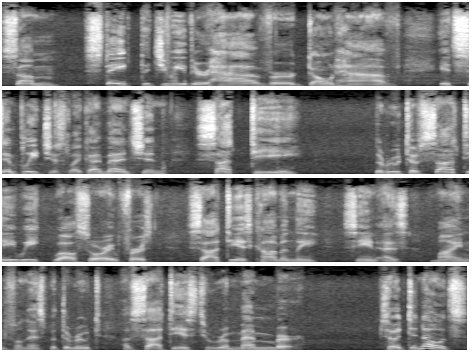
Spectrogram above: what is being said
some state that you either have or don't have. It's simply just like I mentioned, sati. The root of sati, we, well, sorry, first, sati is commonly seen as mindfulness, but the root of sati is to remember. So it denotes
